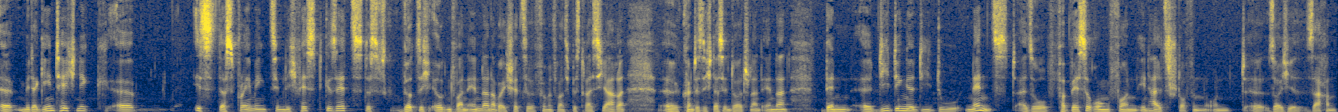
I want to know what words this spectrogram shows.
Äh, mit der Gentechnik äh, ist das Framing ziemlich festgesetzt. Das wird sich irgendwann ändern, aber ich schätze 25 bis 30 Jahre äh, könnte sich das in Deutschland ändern. Denn äh, die Dinge, die du nennst, also Verbesserung von Inhaltsstoffen und äh, solche Sachen,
